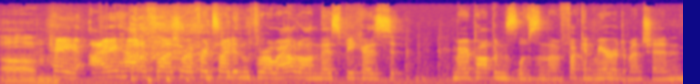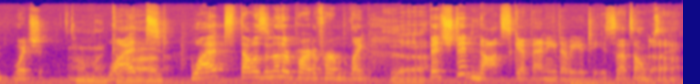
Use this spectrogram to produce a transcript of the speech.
Um, hey, I had a flash reference I didn't throw out on this because Mary Poppins lives in the fucking mirror dimension, which Oh my what? god. What? That was another part of her like Yeah. bitch did not skip any WTs. That's all I'm saying.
